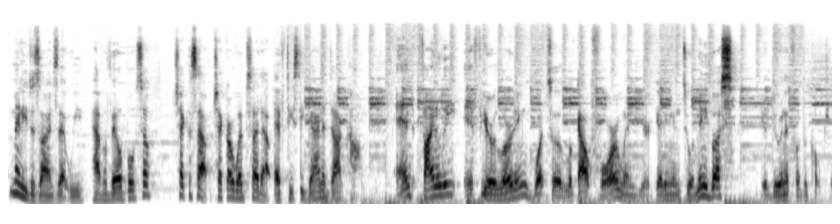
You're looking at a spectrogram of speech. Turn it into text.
many designs that we have available. So check us out check our website out ftcguyana.com and finally, if you're learning what to look out for when you're getting into a minibus, you're doing it for the culture.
